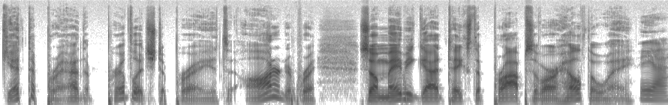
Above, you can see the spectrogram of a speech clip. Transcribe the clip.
get to pray. I have the privilege to pray. It's an honor to pray. So maybe God takes the props of our health away. Yeah.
